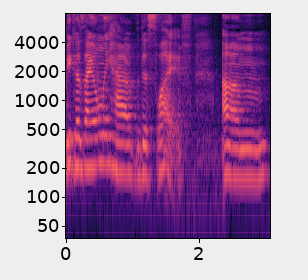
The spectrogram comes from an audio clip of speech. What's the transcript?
because I only have this life. Um,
